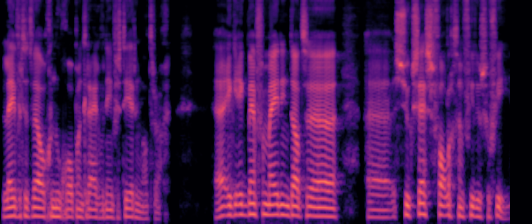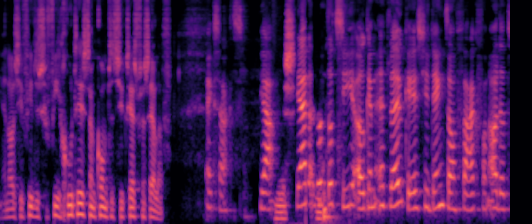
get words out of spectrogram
levert het wel genoeg op en krijgen we de investering wel terug. Ik, ik ben van mening dat eh, succes volgt een filosofie. En als je filosofie goed is, dan komt het succes vanzelf. exact. Ja. Dus, Ja, dat, dat, dat zie je ook. En het leuke is, je denkt dan vaak van, oh, dat,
